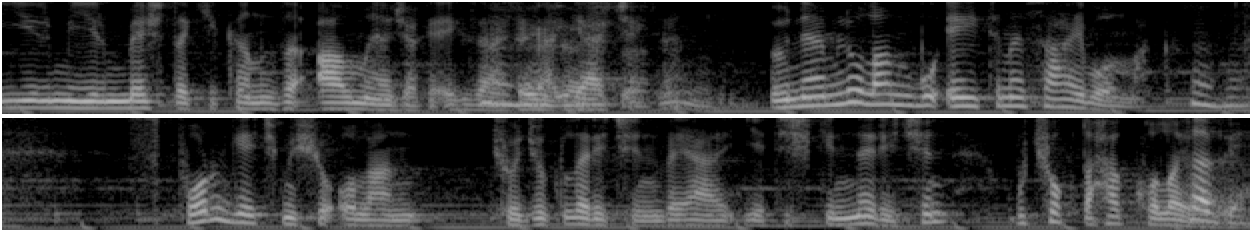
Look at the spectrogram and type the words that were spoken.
20-25 dakikanızı almayacak egzersizler Egzersizler, gerçekten. Önemli olan bu eğitime sahip olmak. Spor geçmişi olan çocuklar için veya yetişkinler için bu çok daha kolay Tabii. oluyor.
